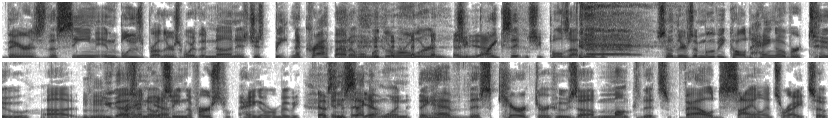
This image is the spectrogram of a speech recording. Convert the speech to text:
There's the scene in Blues Brothers where the nun is just beating the crap out of him with the ruler and she Yeah. breaks it and she pulls out the other. So there's a movie called Hangover 2. Uh, You guys, I know, yeah. have seen the first Hangover movie. I've in the seen that, second yeah. one, they have this character who's a monk that's vowed silence, right? So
